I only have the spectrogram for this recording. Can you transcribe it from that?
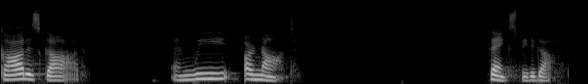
God is God, and we are not. Thanks be to God.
